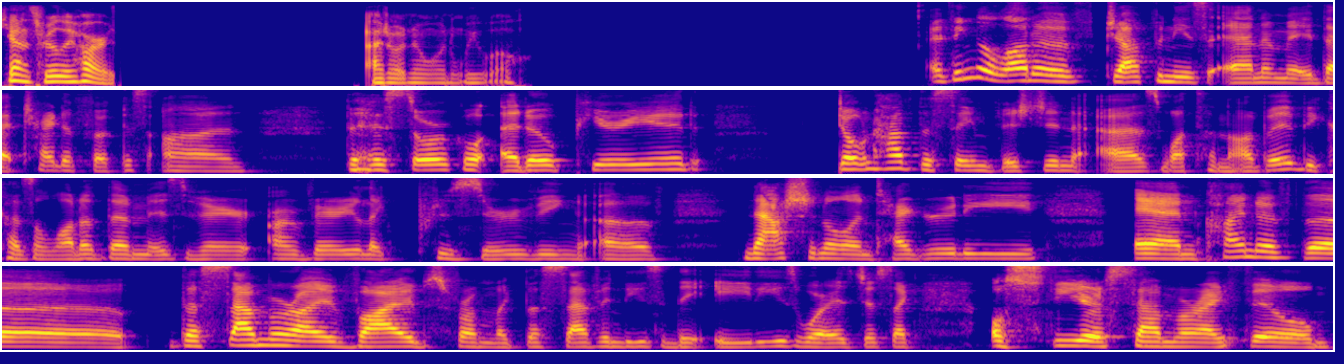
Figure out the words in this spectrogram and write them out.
yeah, it's really hard. I don't know when we will. I think a lot of Japanese anime that try to focus on the historical Edo period don't have the same vision as Watanabe because a lot of them is very are very like preserving of national integrity and kind of the the samurai vibes from like the 70s and the 80s where it's just like austere samurai film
